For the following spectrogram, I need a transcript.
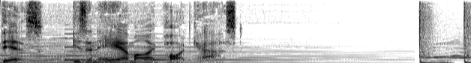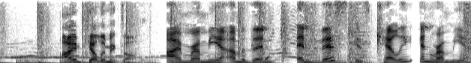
This is an AMI podcast. I'm Kelly McDonald. I'm Ramya Amuthan, and this is Kelly and Ramya.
